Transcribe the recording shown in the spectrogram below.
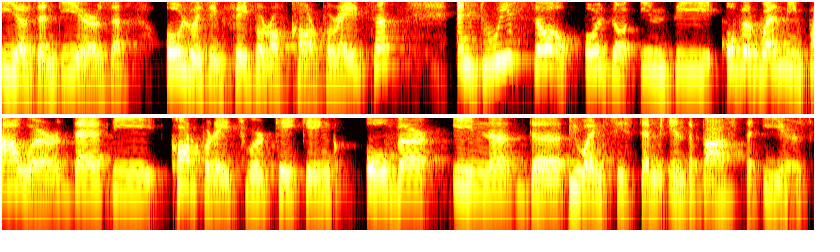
years and years, always in favor of corporates. And we saw also in the overwhelming power that the corporates were taking over in the UN system in the past years.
